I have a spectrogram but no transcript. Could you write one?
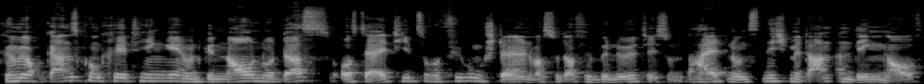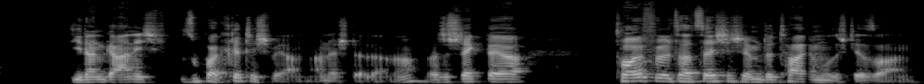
können wir auch ganz konkret hingehen und genau nur das aus der IT zur Verfügung stellen, was du dafür benötigst und halten uns nicht mit anderen Dingen auf, die dann gar nicht super kritisch wären an der Stelle. Ne? Also steckt der Teufel tatsächlich im Detail, muss ich dir sagen.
